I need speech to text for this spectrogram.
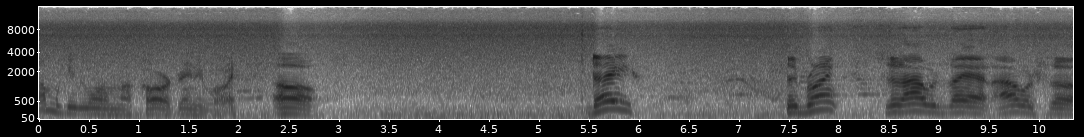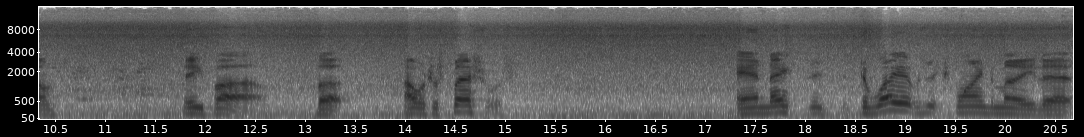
I'm gonna give you one of my cards anyway. Uh, they, the rank that I was at, I was, um, E5, but I was a specialist. And they, the, the way it was explained to me that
